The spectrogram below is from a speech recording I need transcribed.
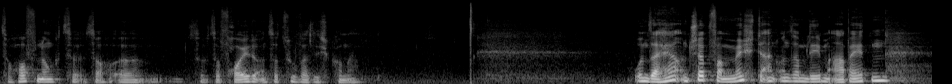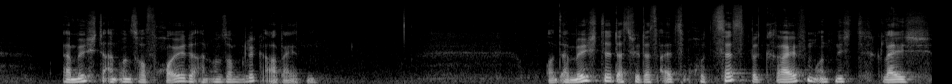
zur Hoffnung, zur, zur, äh, zur, zur Freude und zur Zuversicht komme. Unser Herr und Schöpfer möchte an unserem Leben arbeiten. Er möchte an unserer Freude, an unserem Glück arbeiten. Und er möchte, dass wir das als Prozess begreifen und nicht gleich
